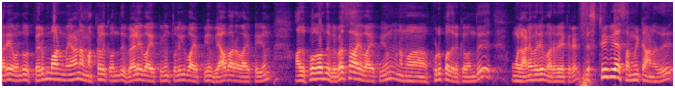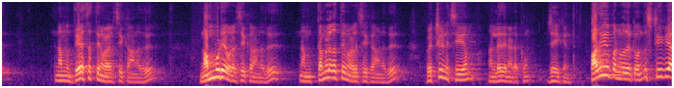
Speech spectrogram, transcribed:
வரை வந்து ஒரு பெரும்பான்மையான மக்களுக்கு வந்து வேலை வாய்ப்பையும் தொழில் வாய்ப்பையும் வியாபார வாய்ப்பையும் அது போக வந்து விவசாய வாய்ப்பையும் நம்ம கொடுப்பதற்கு வந்து உங்கள் அனைவரையும் வரவேற்கிறேன். இந்த ஸ்டீவியா சம்மிட் ஆனது நம்ம தேசத்தின் வளர்ச்சிக்கானது நம்முடைய வளர்ச்சிக்கானது நம் தமிழகத்தின் வளர்ச்சிக்கானது. வெற்றி நிச்சயம் நல்லது நடக்கும். ஜெய்ஹிந்த். பதிவு பண்ணுவதற்கு வந்து ஸ்டீவியா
